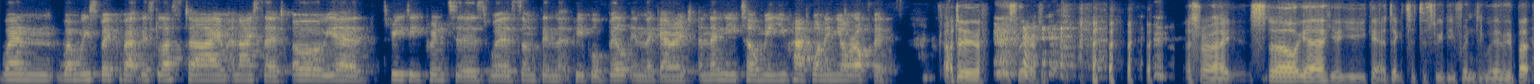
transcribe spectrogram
when when we spoke about this last time and i said oh yeah 3d printers were something that people built in the garage and then you told me you had one in your office. I do. It's there. That's right. So yeah you, you get addicted to 3d printing maybe. But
